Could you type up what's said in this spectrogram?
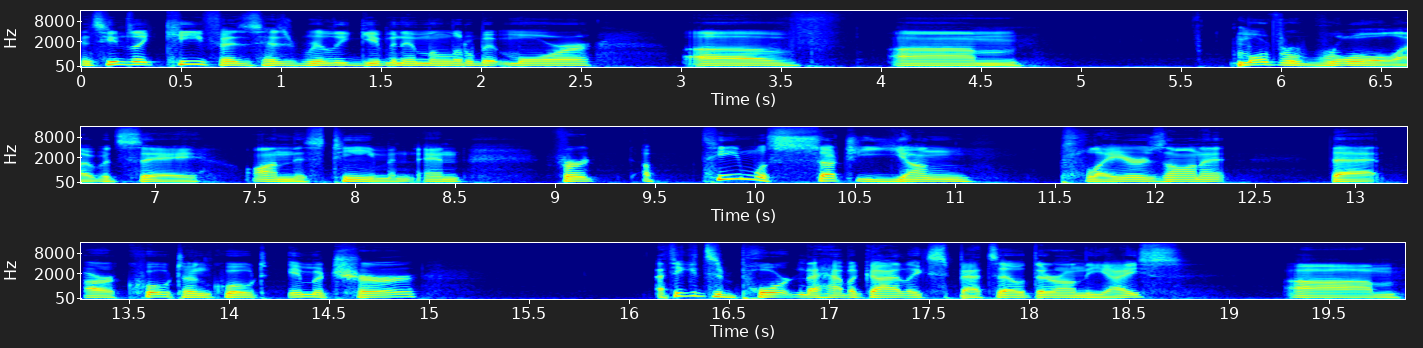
And seems like Keefe has, has really given him a little bit more of um, more of a role, I would say, on this team. And and for a team with such young players on it that are quote unquote immature, I think it's important to have a guy like Spets out there on the ice. Um,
